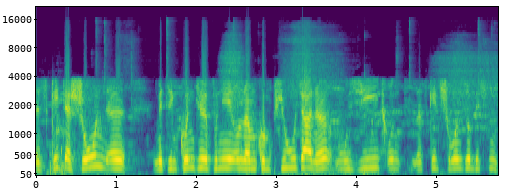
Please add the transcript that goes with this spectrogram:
es geht ja schon äh, mit den Kunden telefonieren und am Computer, ne, Musik und das geht schon so ein bisschen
